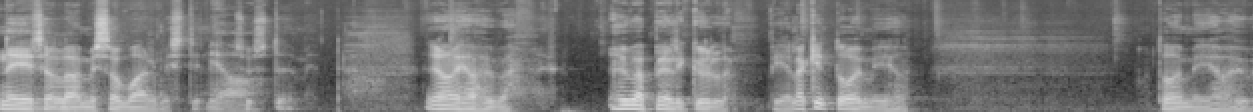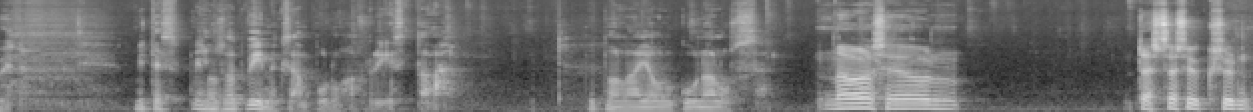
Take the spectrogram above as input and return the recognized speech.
Niin, sellainen, missä on varmistisysteemi. Joo, ihan hyvä. Hyvä peli kyllä. Vieläkin toimii ihan, toimii ihan hyvin. Mites, milloin sä oot viimeksi ampunut riistaa? Nyt me ollaan joulukuun alussa. No se on tässä syksyn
